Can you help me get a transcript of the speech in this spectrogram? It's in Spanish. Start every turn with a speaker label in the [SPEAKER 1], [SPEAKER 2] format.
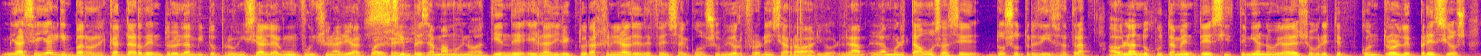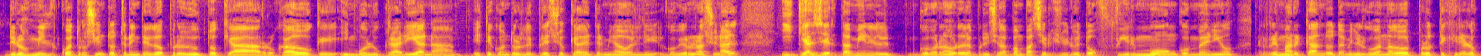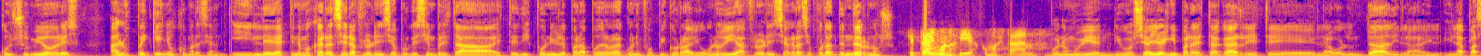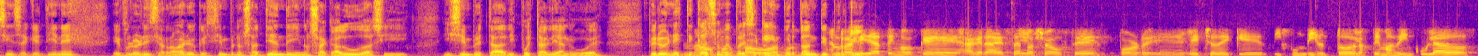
[SPEAKER 1] Mira, si hay alguien para rescatar dentro del ámbito provincial de algún funcionario al cual siempre llamamos y nos atiende, es la directora general de Defensa del Consumidor, Florencia Ravario. La, molestábamos hace dos o tres días atrás hablando justamente si tenía novedades sobre este control de precios de los 1.432 productos que ha arrojado, que involucrarían a este control de precios que ha determinado el, Gobierno Nacional y que ayer también el gobernador de la provincia de La Pampa, Sergio Gilueto, firmó un convenio remarcando también el gobernador proteger a los consumidores a los pequeños comerciantes. Y le tenemos que agradecer a Florencia porque siempre está este, disponible para poder hablar con Infopico Radio. Buenos días, Florencia, gracias por atendernos.
[SPEAKER 2] ¿Qué tal? Buenos días, ¿cómo están?
[SPEAKER 1] Bueno, muy bien. Digo, si hay alguien para destacar este, la voluntad y la, y la paciencia que tiene, es Florencia Ravario, que siempre nos atiende y nos saca dudas y, y siempre está dispuesta al diálogo. ¿eh? Pero en este caso me parece que es importante.
[SPEAKER 2] Porque... En realidad tengo que agradecerlo yo a ustedes por eh, el hecho de que difundir todos los temas vinculados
